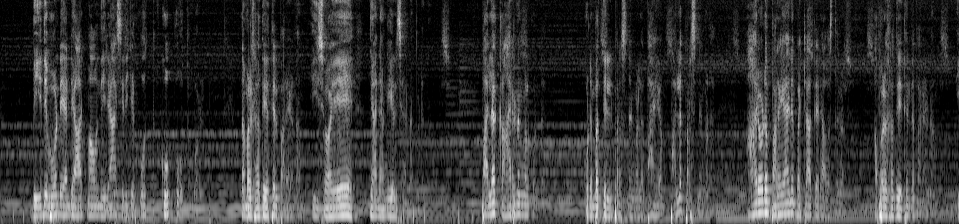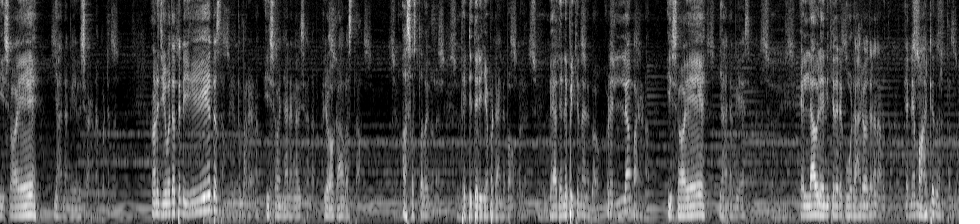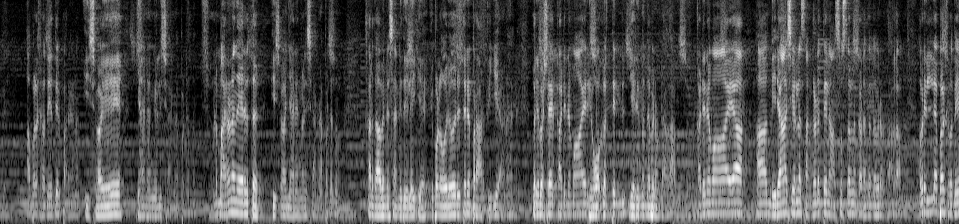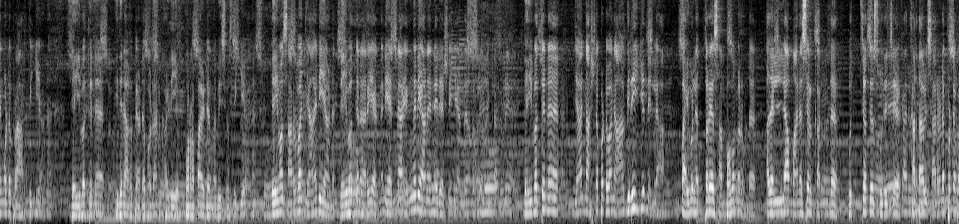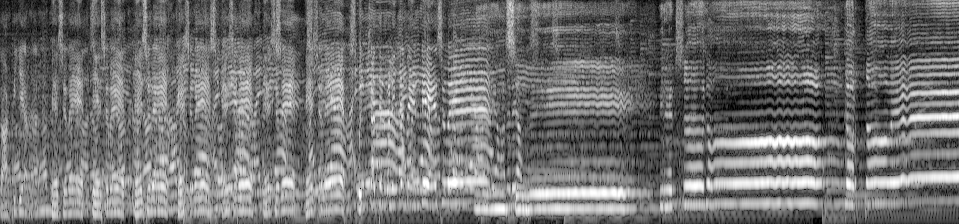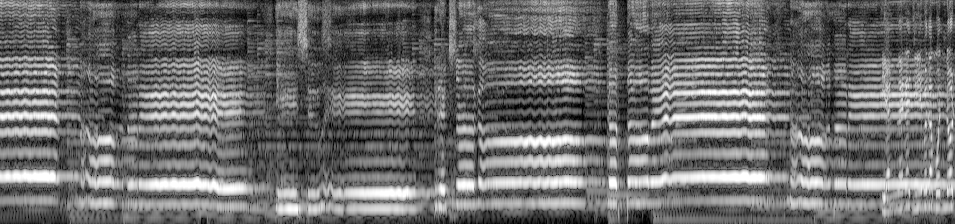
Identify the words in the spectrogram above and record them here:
ഭീതി പോണ്ട് എന്റെ ആത്മാവ് നിരാശരിക്ക് കൂത്ത് കൂപ്പ് കുത്തുമ്പോൾ നമ്മൾ ഹൃദയത്തിൽ പറയണം ഈശോയെ ഞാൻ അങ്ങയിൽ ശരണപ്പെടുന്നു. പല കാരണങ്ങൾ കൊണ്ട് കുടുംബത്തിൽ പ്രശ്നങ്ങൾ ഭയം പല പ്രശ്നങ്ങൾ. ആരോടും പറയാനും പറ്റാത്ത പറ്റാത്തൊരവസ്ഥകൾ. അപ്പോൾ ഹൃദയത്തിൽ നിന്ന് പറയണം ഈശോയെ ഞാൻ അങ്ങയിൽ ശരണപ്പെടുന്നു. അങ്ങനെ ജീവിതത്തിന്റെ ഏത് സമയത്തും പറയണം ഈശോ ഞാൻ അങ്ങനെ ശരണപ്പെടും രോഗാവസ്ഥ അസ്വസ്ഥതകൾ തെറ്റിദ്ധരിക്കപ്പെട്ട അനുഭവങ്ങൾ വേദനിപ്പിക്കുന്ന അനുഭവം ഇവിടെ എല്ലാം പറയണം ഈശോയെ ഞാൻ അങ്ങയെ ശരണം എല്ലാവരും എനിക്കെതിരെ ഗൂഢാലോചന നടത്തുന്നു എന്നെ മാറ്റി നിർത്തുന്നു. അപ്പോൾ ഹൃദയത്തിൽ പറയണം ഈശോയെ ഞാൻ അങ്ങനെ ശരണപ്പെടുന്നു ഇവിടെ മരണനേരത്ത് ഈശോ ഞാൻ അങ്ങനെ ശരണപ്പെടുന്നു. കർത്താവിന്റെ സന്നിധിയിലേക്ക് ഇപ്പോൾ ഓരോരുത്തരും പ്രാർത്ഥിക്കുകയാണ്. ഒരു പക്ഷേ കഠിനമായ രോഗത്തിൽ ഞെരുങ്ങുന്നവരുണ്ടാകാം. കഠിനമായ ആ നിരാശയുള്ള സങ്കടത്തിൽ അസ്വസ്ഥകളും കിടക്കുന്നവരുണ്ടാകാം. അവരെല്ലാം ഇപ്പോൾ ഹൃദയം കൊണ്ട് പ്രാർത്ഥിക്കുകയാണ്. ദൈവത്തിന് ഇതിനകത്ത് ഇടപെടാൻ കഴിയും. ഉറപ്പായിട്ട് അങ്ങ് വിശ്വസിക്കുകയാണ്. ദൈവം സർവജ്ഞാനിയാണ് ദൈവത്തിന് അറിയാം. എങ്ങനെ എന്നാ എങ്ങനെയാണ് എന്നെ രക്ഷിക്കേണ്ടത് ദൈവത്തിന് ഞാൻ നഷ്ടപ്പെടുവാൻ ആഗ്രഹിക്കുന്നില്ല. ബൈബിൾ എത്രയോ സംഭവങ്ങളുണ്ട്. അതെല്ലാം മനസ്സിൽ കണ്ട് ഉച്ചത്തിൽ സ്തുതിച്ച് കർത്താവിൽ ശരണപ്പെട്ട് പ്രാർത്ഥിക്കുകയാണ്. യേശുവേ യേശുവേ യേശുവേ യേശുവേ യേശുവേ യേശുവേ യേശുവേ. ഉച്ചത്തിൽ വിളിക്കുന്ന എന്റെ യേശുവേ, രക്ഷക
